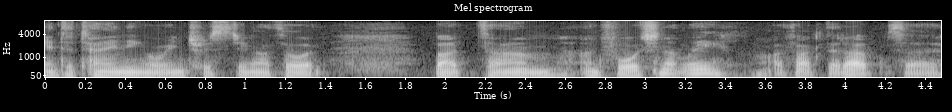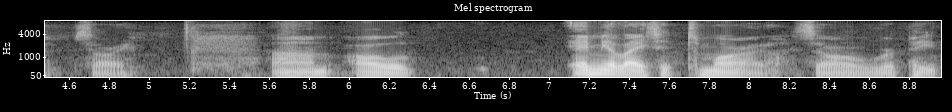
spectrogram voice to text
entertaining or interesting, I thought. But um, unfortunately, I fucked it up, so sorry. Um, I'll emulate it tomorrow. So I'll repeat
